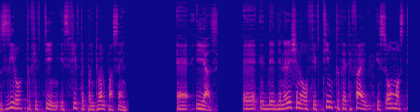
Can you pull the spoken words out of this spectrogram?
0 to 15 is 50.1% uh, years. Uh, the generation of 15 to 35 is almost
